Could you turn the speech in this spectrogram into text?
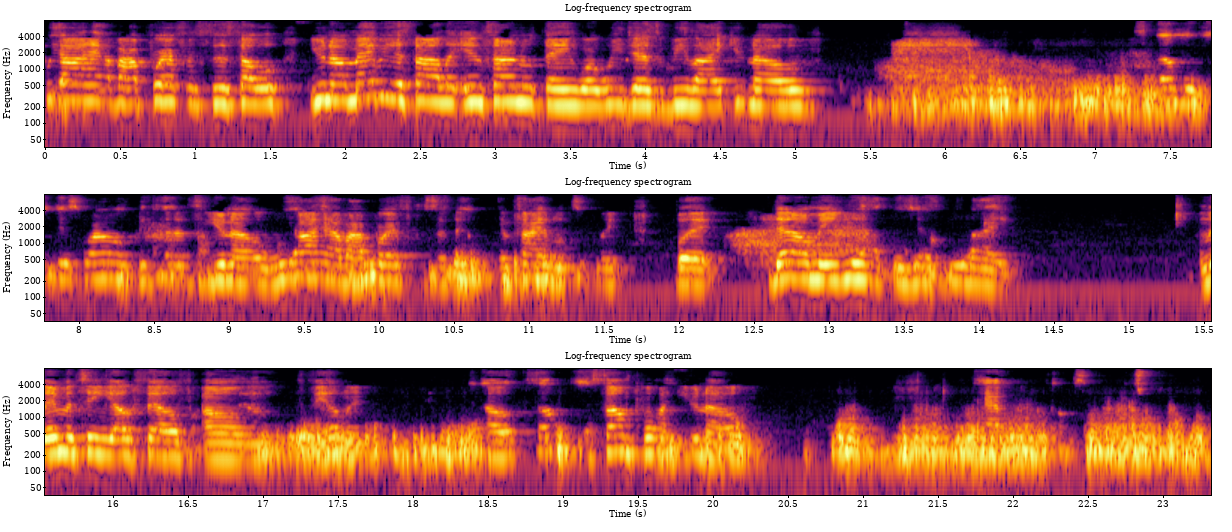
we all have our preferences. So, you know, maybe it's all an internal thing where we just be like, you know, something is wrong because, you know, we all have our preferences and entitled to it. But that don't mean you have to just be like limiting yourself on feeling. You know, some at some point, you know, have to spiritual.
